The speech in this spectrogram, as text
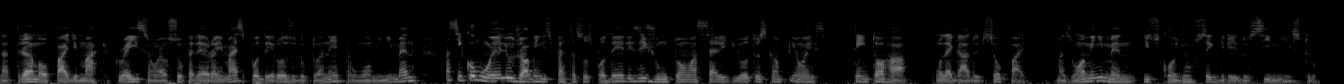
Na trama, o pai de Mark Grayson é o super-herói mais poderoso do planeta, o Omni-Man, assim como ele, o jovem desperta seus poderes e, junto a uma série de outros campeões, tenta honrar o legado de seu pai. Mas o Omni-Man esconde um segredo sinistro.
